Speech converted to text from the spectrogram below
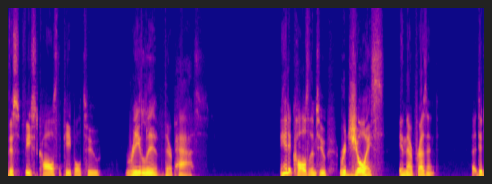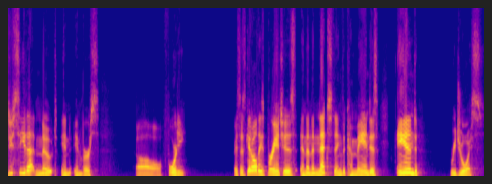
This feast calls the people to relive their past. And it calls them to rejoice in their present. Uh, did you see that note in, in verse oh, 40? It says, Get all these branches, and then the next thing, the command is, and rejoice.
